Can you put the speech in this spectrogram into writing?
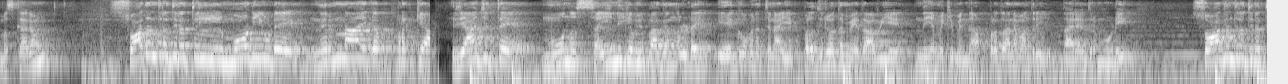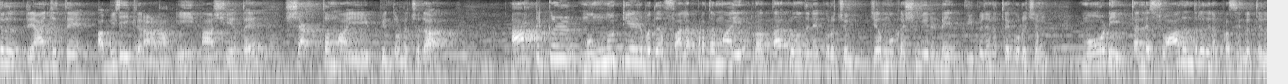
നമസ്കാരം. സ്വാതന്ത്ര്യദിനത്തിൽ മോഡിയുടെ നിർണായക പ്രഖ്യാ രാജ്യത്തെ മൂന്ന് സൈനിക വിഭാഗങ്ങളുടെ ഏകോപനത്തിനായി പ്രതിരോധ മേധാവിയെ നിയമിക്കുമെന്ന് പ്രധാനമന്ത്രി നരേന്ദ്രമോദി. സ്വാതന്ത്ര്യദിനത്തിൽ രാജ്യത്തെ അഭിഷേകരാണ് ഈ ആശയത്തെ ശക്തമായി പിന്തുണച്ചത്. ആർട്ടിക്കിൾ മുന്നൂറ്റി എഴുപത് ഫലപ്രദമായി റദ്ദാക്കുന്നതിനെക്കുറിച്ചും ജമ്മു കശ്മീരിന്റെ വിഭജനത്തെക്കുറിച്ചും മോഡി തന്റെ സ്വാതന്ത്ര്യദിന പ്രസംഗത്തിൽ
